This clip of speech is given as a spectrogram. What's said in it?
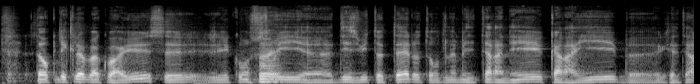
Donc les clubs Aquarius, j'ai construit euh, 18 hôtels autour de la Méditerranée, Caraïbes, etc.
